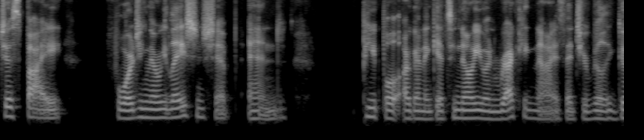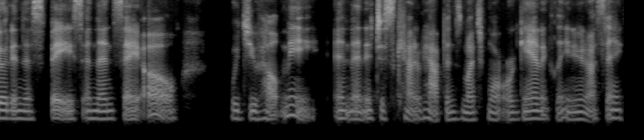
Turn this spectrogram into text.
just by forging the relationship and people are going to get to know you and recognize that you're really good in this space and then say, oh, would you help me? And then it just kind of happens much more organically. And you're not saying,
